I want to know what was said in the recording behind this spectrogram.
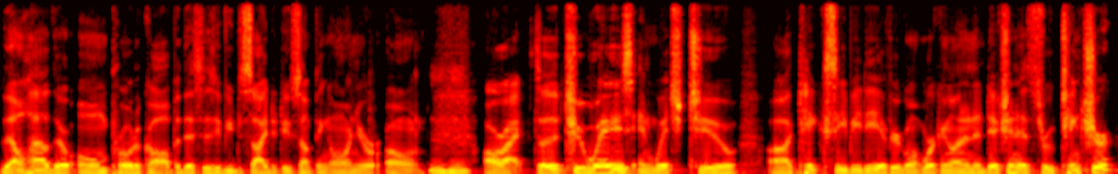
they'll have their own protocol. But this is if you decide to do something on your own. All right. So the two ways in which to uh, take CBD if you're going working on an addiction is through tincture.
